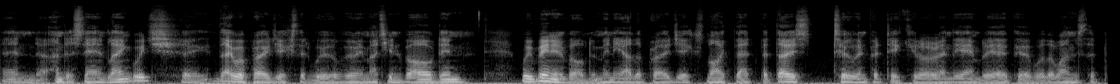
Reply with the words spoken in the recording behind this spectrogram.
and understand language. They were projects that we were very much involved in. We've been involved in many other projects like that, but those two in particular and the amblyopia were the ones that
